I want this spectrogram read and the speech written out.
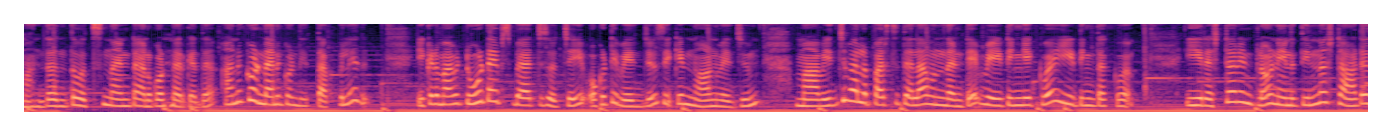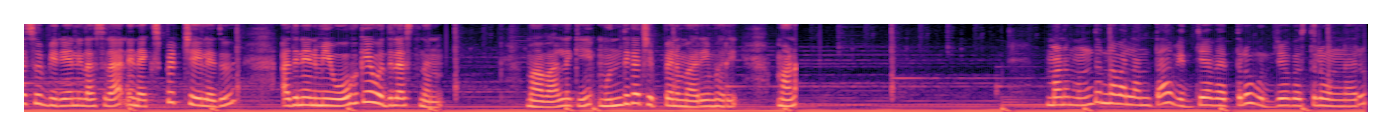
మందంతా వచ్చిందంటే అనుకుంటున్నారు కదా. అనుకోండి అనుకోండి తప్పులేదు. ఇక్కడ మావి టూ టైప్స్ బ్యాచెస్ వచ్చాయి. ఒకటి వెజ్ సెకండ్ నాన్ వెజ్ మా వెజ్ వాళ్ళ పరిస్థితి ఎలా ఉందంటే వెయిటింగ్ ఎక్కువ ఈటింగ్ తక్కువ. ఈ రెస్టారెంట్లో నేను తిన్న స్టార్టర్స్ బిర్యానీలు అసలు నేను ఎక్స్పెక్ట్ చేయలేదు. అది నేను మీ ఊహకే వదిలేస్తున్నాను. మా వాళ్ళకి ముందుగా చెప్పాను మరీ మరి. మన మన ముందున్న వాళ్ళంతా విద్యావేత్తలు ఉద్యోగస్తులు ఉన్నారు.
